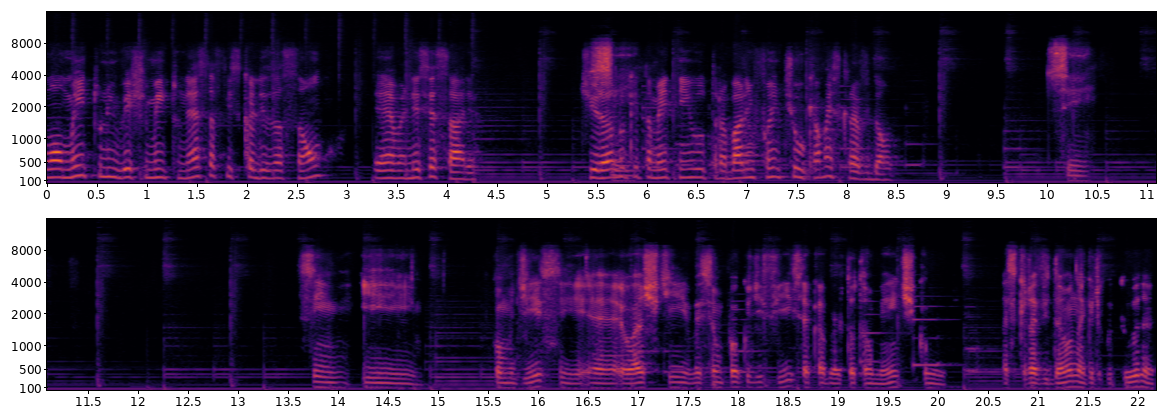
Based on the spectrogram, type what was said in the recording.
um aumento no investimento nessa fiscalização é necessária. Tirando Sim. que também tem o trabalho infantil, que é uma escravidão. Sim. Sim, e como disse, é, eu acho que vai ser um pouco difícil acabar totalmente com a escravidão na agricultura,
